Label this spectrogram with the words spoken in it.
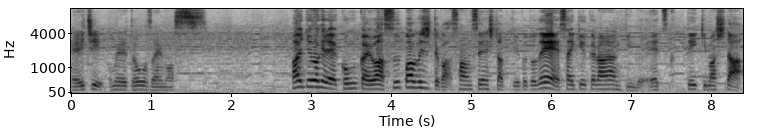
えー、1位、おめでとうございます。はい、というわけで今回はスーパーベジットが参戦したっていうことで、最強キャラランキング、えー、作っていきました。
